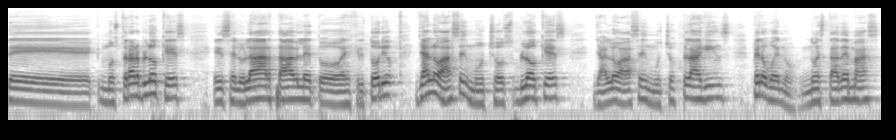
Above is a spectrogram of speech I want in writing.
de mostrar bloques en celular, tablet o escritorio, ya lo hacen muchos bloques ya lo hacen muchos plugins, pero bueno, no está de más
